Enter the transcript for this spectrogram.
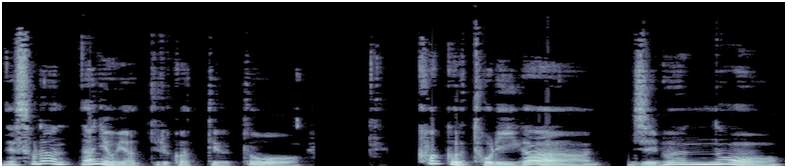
で、それは何をやってるかっていうと、各鳥が自分の、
